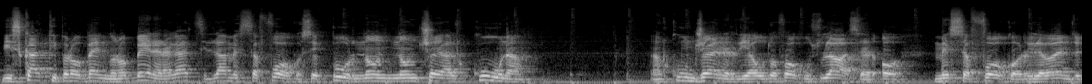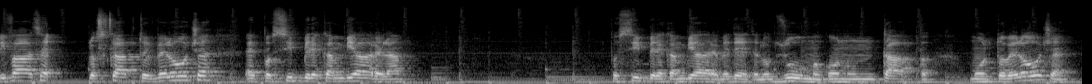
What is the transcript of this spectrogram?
Gli scatti però vengono bene ragazzi la messa a fuoco seppur non, non c'è alcuna alcun genere di autofocus laser o messa a fuoco o rilevamento di fase lo scatto è veloce è possibile cambiare la possibile cambiare vedete lo zoom con un tap molto veloce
